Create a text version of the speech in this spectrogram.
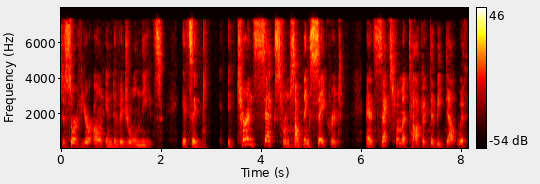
to serve your own individual needs? It's a it turns sex from something sacred and sex from a topic to be dealt with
